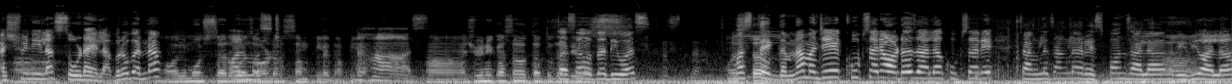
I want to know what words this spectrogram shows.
अश्विनीला सोडायला बरोबर ना? ऑलमोस्ट सर्व Almost. ऑर्डर संपलेत आपल्या. हा. हा अश्विनी कसा होता तुझा कसा होता दिवस? मस्त. एकदम ना? म्हणजे खूप सारे ऑर्डर झाला खूप सारे चांगलं चांगलं रिस्पॉन्स झाला हा. रिव्ह्यू आला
